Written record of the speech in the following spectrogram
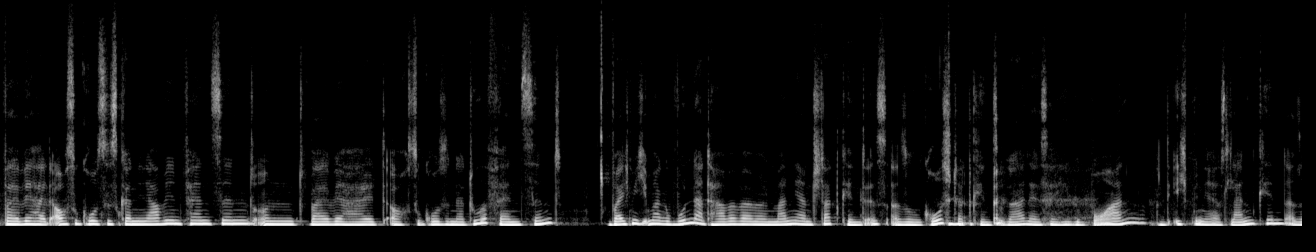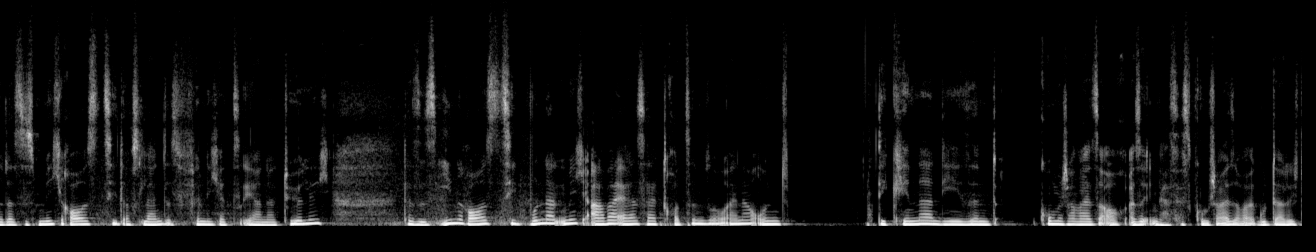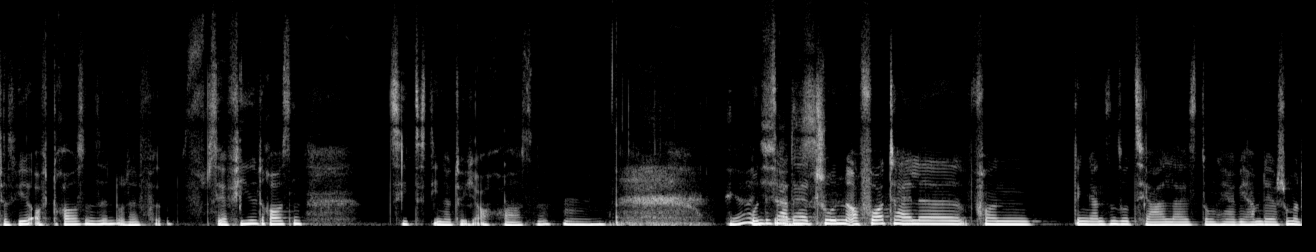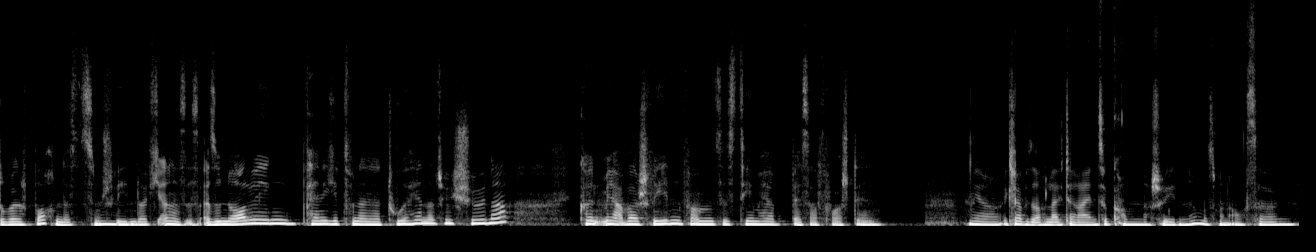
Weil wir halt auch so große Skandinavien-Fans sind und weil wir halt auch so große Naturfans sind. Weil ich mich immer gewundert habe, weil mein Mann ja ein Stadtkind ist, also ein Großstadtkind sogar, der ist ja hier geboren und ich bin ja das Landkind. Also, dass es mich rauszieht aufs Land, ist, finde ich jetzt eher natürlich. Dass es ihn rauszieht, wundert mich, aber er ist halt trotzdem so einer und die Kinder, die sind komischerweise auch, also was heißt komischerweise, aber gut, dadurch, dass wir oft draußen sind oder sehr viel draußen, zieht es die natürlich auch raus. Ne? Mhm. Ja, und es hat also halt schon auch Vorteile von den ganzen Sozialleistungen her. Wir haben da ja schon mal drüber gesprochen, dass es in mhm. Schweden deutlich anders ist. Also Norwegen fände ich jetzt von der Natur her natürlich schöner, könnte mir aber Schweden vom System her besser vorstellen. Ja, ich glaube, es ist auch leichter reinzukommen nach Schweden, ne? muss man auch sagen.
